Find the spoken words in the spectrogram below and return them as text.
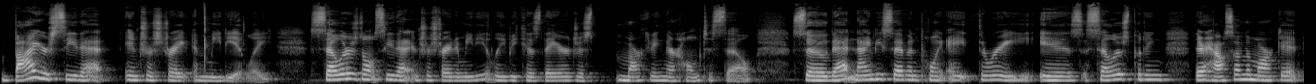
buyers see that interest rate immediately. Sellers don't see that interest rate immediately because they are just marketing their home to sell. So that 97.83 is sellers putting their house on the market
